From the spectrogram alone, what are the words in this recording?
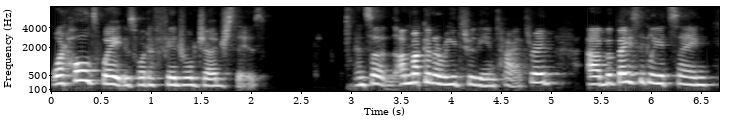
What holds weight is what a federal judge says. And so I'm not going to read through the entire thread, uh, but basically it's saying,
